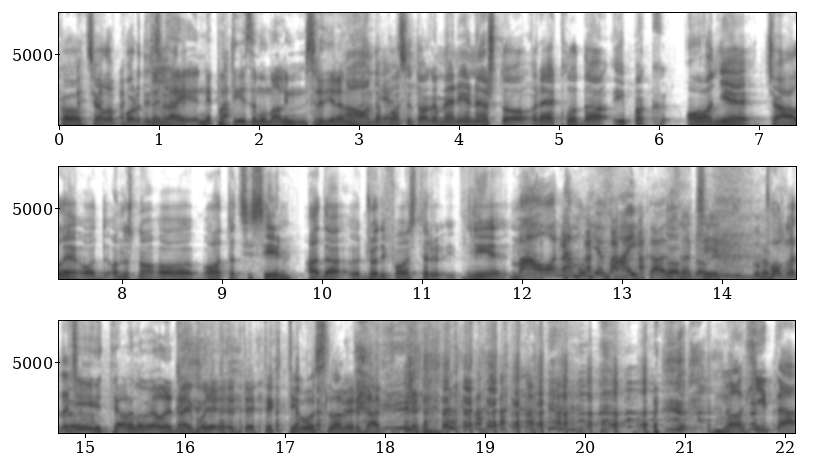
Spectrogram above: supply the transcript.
Kao cela To porodica je taj radi. nepotizam u malim sredinama. A onda posle toga meni je nešto reklo da ipak on je Ćale, od, odnosno o, otac i sin, a da Jodie Foster nije... ma ona mu je majka, Dobro, znači dobro. pogledat ću... I telenovele, najbolje. De- detektivos la verdad. Malhita.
